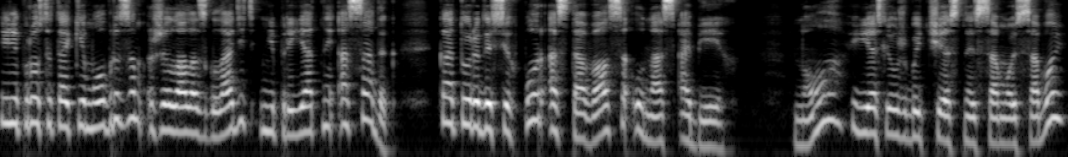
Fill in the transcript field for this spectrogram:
или просто таким образом желала сгладить неприятный осадок, который до сих пор оставался у нас обеих. Но, если уж быть честной с самой собой,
